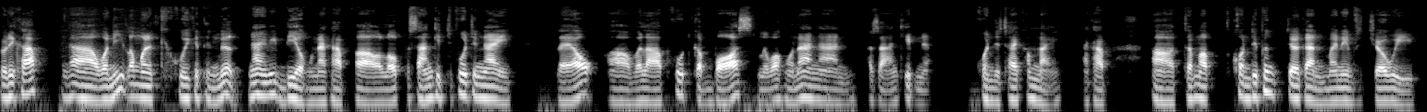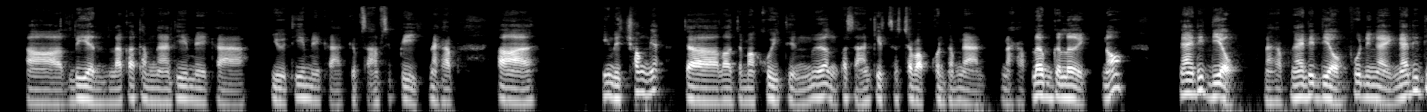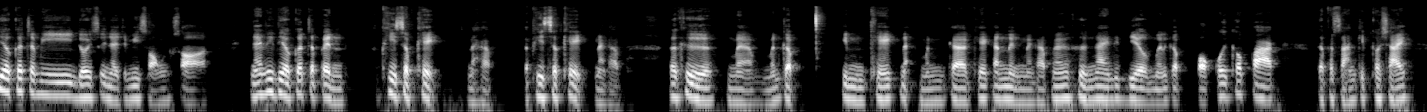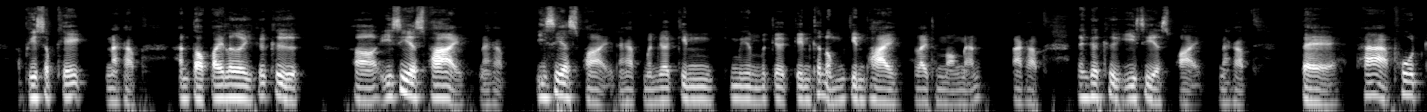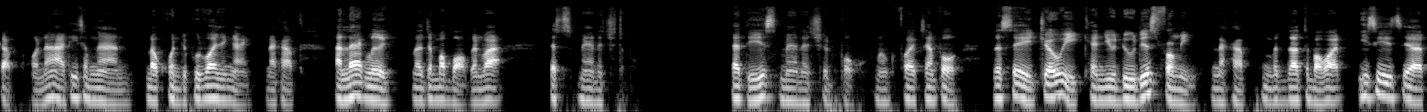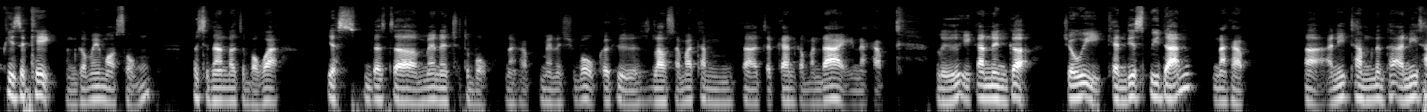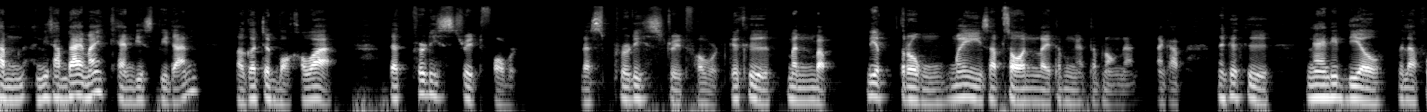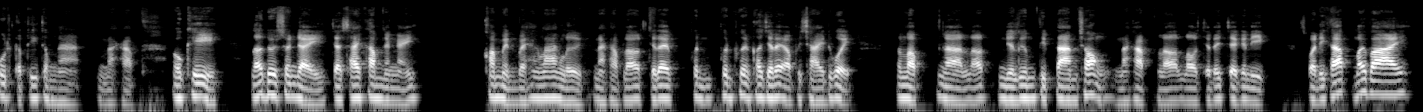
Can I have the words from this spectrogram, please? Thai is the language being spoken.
สวัสดีครับ วันนี้เรามาคุยกันถึงเรื่องง่ายนิดเดียวนะครับเราภาษาอังกฤษจะพูดยังไง แล้วเวลาพูดกับบอสหรือว่าหัวหน้างานภาษาอังกฤษเนี่ยควรจะใช้คำไหนนะครับสำหรับคนที่เพิ่งเจอกัน my name is Joey เรียนแล้วก็ทำงานที่อเมริกาอยู่ที่อเมริกาเกือบ 30 ปีนะครับอ่า English ช่องเนี้ยจะเราจะมาคุยถึงเรื่องภาษาอังกฤษฉบับคนทำงานนะครับ เริ่มกันเลยเนาะง่ายนิดเดียว นะครับง่ายนิดเดียวพูดยังไงง่ายนิดเดียวก็จะมีโดยส่วนใหญ่จะมี2สอง่ายนิดเดียวก็จะเป็น a piece of cake นะครับ a piece of cake นะครับก็คือแหมเหมือนกับกินเค้กนะมันกับเค้กอันหนึ่งนะครับนั่นก็คือง่ายนิดเดียวเหมือนกับปอกกล้วยเข้าปาก แต่ภาษาอังกฤษเขาใช้ a piece of cake นะครับอันต่อไปเลยก็คือ easy as pie นะครับ easy as pie นะครับเหมือนกับกินเหมือนกับกินขนมกินพายอะไรทำนองนั้นนะครับนั่นก็คือ easy as pie นะครับแต่ ถ้าพูดกับหัวหน้าที่ทำงาน เราควรจะพูดว่ายังไงนะครับ อันแรกเลยเราจะมาบอกกันว่า that's manageable that is manageable for example let's say Joey can you do this for me นะครับเราจะบอกว่า easy is a piece of cake มันก็ไม่เหมาะสม เพราะฉะนั้นเราจะบอกว่า yes that's uh, manageable นะครับ manageable ก็คือเราสามารถทำจัดการกับมันได้นะครับ หรืออีกอันหนึ่งก็ Joey can this be done นะครับ อ่าอันนี้ทำถ้าอันนี้ทำอันนี้ทำได้ไหม can this be done เราก็จะบอกเขาว่า that's pretty straightforward that's pretty straightforward ก็คือมันแบบเรียบตรงไม่ซับซ้อนอะไรทำงานทำนองนั้นนะครับ นั่นก็คือง่ายนิดเดียวเวลาพูดกับที่ทำงานนะครับ โอเค แล้วโดยส่วนใหญ่จะใช้คำยังไง คอมเมนต์ไว้ข้างล่างเลยนะครับ แล้วจะได้เพื่อนเพื่อนเพื่อนเขาจะได้เอาไปใช้ด้วยสำหรับงานแล้วอย่าลืมติดตามช่องนะครับ แล้วเราจะได้เจอกันอีก สวัสดีครับ บ๊ายบาย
